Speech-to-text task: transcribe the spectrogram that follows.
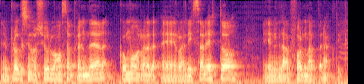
en el próximo Shur vamos a aprender cómo eh, realizar esto en la forma práctica.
